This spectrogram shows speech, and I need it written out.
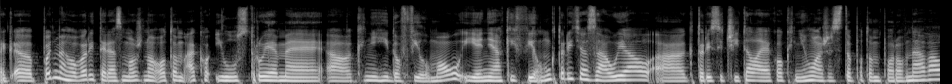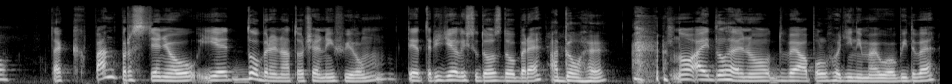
Tak uh, poďme hovoriť teraz možno o tom, ako ilustrujeme uh, knihy do filmov. Je nejaký film, ktorý ťa zaujal a ktorý si čítala ako knihu a že si to potom porovnával? Tak Pán prsteňov je dobre natočený film. Tie tri diely sú dosť dobré. A dlhé? No aj dlhé, no dve a pol hodiny majú obidve.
